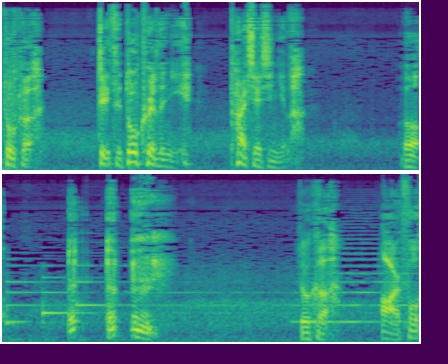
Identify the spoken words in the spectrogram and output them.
杜克，这次多亏了你，太谢谢你了。哦，杜克，奥尔夫，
